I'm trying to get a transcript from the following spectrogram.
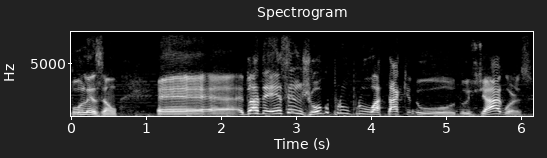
por lesão. É, é, Eduardo, esse é um jogo pro, pro ataque do, dos Jaguars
